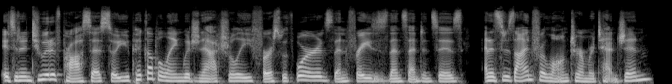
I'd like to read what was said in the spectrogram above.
It's an intuitive process. So, you pick up a language naturally, first with words, then phrases, then sentences, and it's designed for long term retention.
